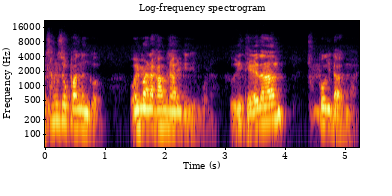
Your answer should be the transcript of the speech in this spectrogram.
상속받는 거 얼마나 감사할지 몰라. 그게 대단한 축복이다 그 말.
